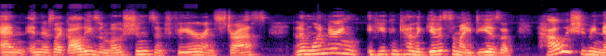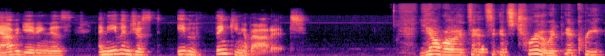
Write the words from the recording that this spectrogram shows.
And, and there's like all these emotions and fear and stress. And I'm wondering if you can kind of give us some ideas of how we should be navigating this and even just even thinking about it. Yeah, well, it's it's it's true. It it create.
